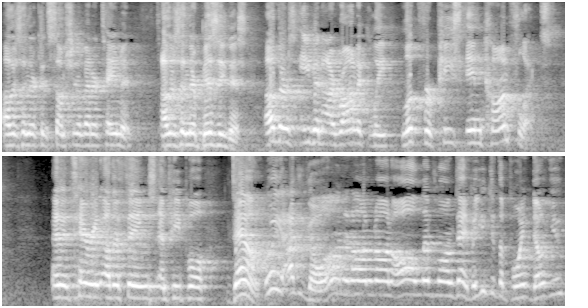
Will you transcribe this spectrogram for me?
others in their consumption of entertainment, others in their busyness, others even ironically look for peace in conflict and in tearing other things and people down. I could go on and on and on all live long day, but you get the point, don't you?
